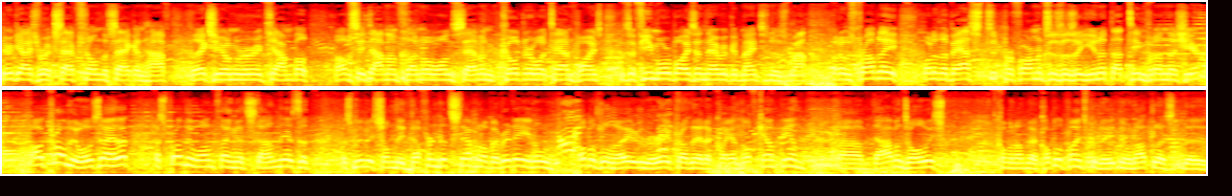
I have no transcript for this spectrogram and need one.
Your guys were exceptional in the second half. The likes of young Rory Campbell, obviously Davin Flynn one seven, Coulter with ten points. There's a few more boys in there we could mention as well. But it was probably one of the best performances as a unit that team put in this year. Oh, it probably was. Uh, that, that's probably one thing that stands is that there's maybe somebody different that's stepping up every day. You know, up until now, Rory probably had a quiet enough campaign. Um, Davin's always coming on with a couple of points, but they, you know, not the, the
